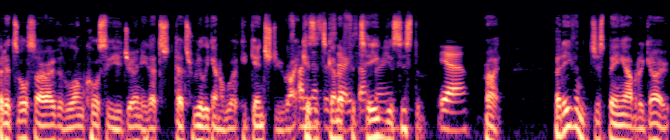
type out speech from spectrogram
But it's also over the long course of your journey. That's that's really going to work against you, right? Because it's going to fatigue suffering. your system. Yeah. Right. But even just being able to go,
